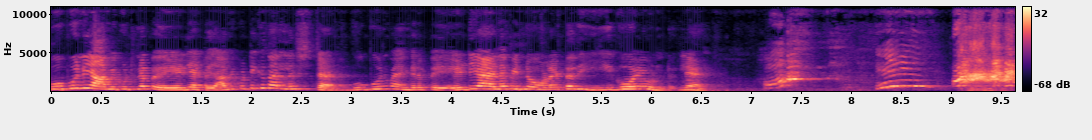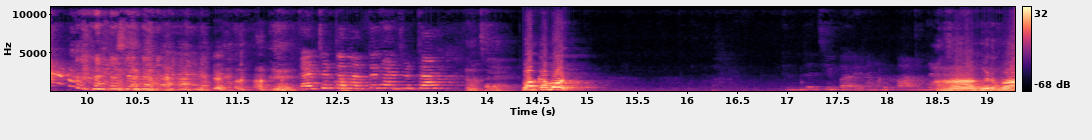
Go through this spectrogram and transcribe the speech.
ബൂബുവിന് യാമിക്കുട്ടിനെ പേടിയാട്ടോ യാമിക്കുട്ടിക്ക് നല്ല ഇഷ്ടമാണ് ബൂബുവിന് ഭയങ്കര പേടിയാണ്. പിന്നെ ഓളായിട്ട് ഒരു ഈഗോയും ഉണ്ട് അല്ലേ? കാണിച്ചിട്ടാ? നൃത്തം കാണിച്ചിട്ടാ? ആ ഇങ്ങോട്ട് വാ.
